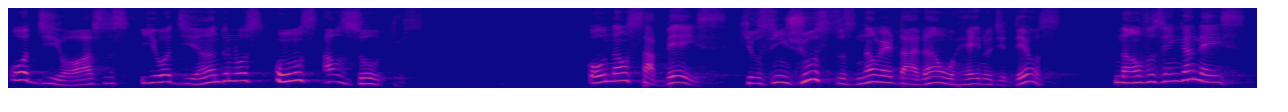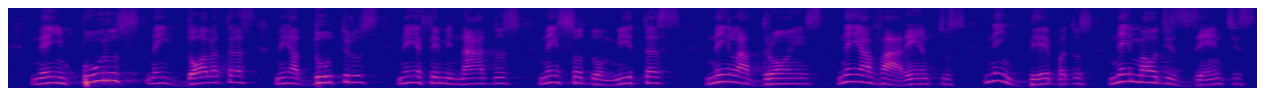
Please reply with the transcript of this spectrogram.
odiosos e odiando-nos uns aos outros. Ou não sabeis que os injustos não herdarão o reino de Deus? Não vos enganeis nem impuros, nem idólatras, nem adúlteros, nem efeminados, nem sodomitas, nem ladrões, nem avarentos, nem bêbados, nem maldizentes,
